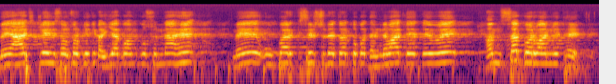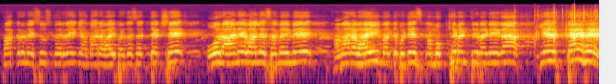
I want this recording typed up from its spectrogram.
मैं आज के इस अवसर क्योंकि भैया को हमको सुनना है। मैं ऊपर शीर्ष नेतृत्व को धन्यवाद देते हुए हम सब गौरवान्वित है। फक्र महसूस कर रहे हैं कि हमारा भाई प्रदेश अध्यक्ष है और आने वाले समय में हमारा भाई मध्य प्रदेश का मुख्यमंत्री बनेगा। यह तय है।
